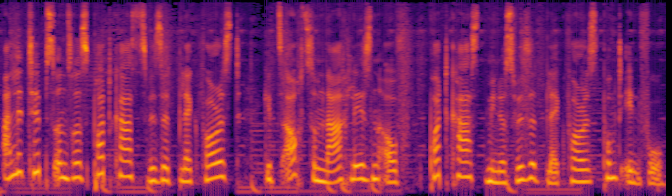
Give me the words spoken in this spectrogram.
Alle Tipps unseres Podcasts Visit Black Forest gibt's auch zum Nachlesen auf podcast-visitblackforest.info.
